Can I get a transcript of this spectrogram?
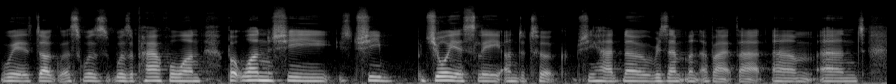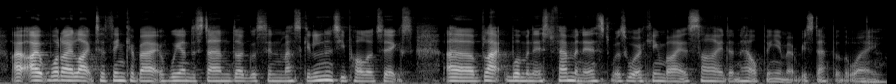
with Douglass was was a powerful one, but one she she joyously undertook. She had no resentment about that. Um, and I, I, what I like to think about, if we understand Douglass in masculinity politics, a black womanist feminist was working by his side and helping him every step of the way. Yeah.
